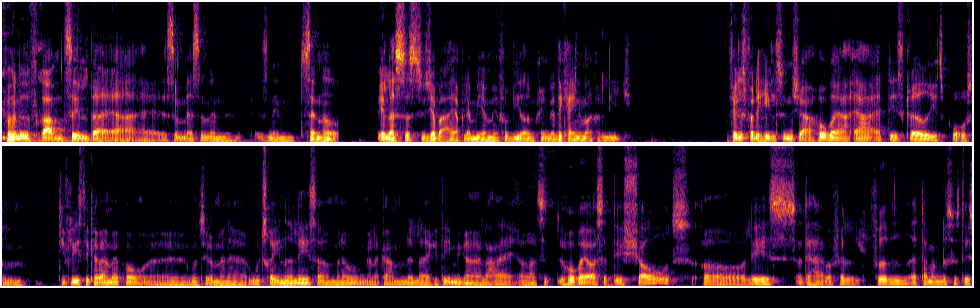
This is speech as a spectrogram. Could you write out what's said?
fundet frem til, der er, øh, som er sådan en, sådan en sandhed. Ellers så synes jeg bare, at jeg bliver mere og mere forvirret omkring det, det kan jeg egentlig meget godt lide. Fælles for det hele, synes jeg, håber jeg, er, at det er skrevet i et sprog, som de fleste kan være med på, øh, uanset om man er utrænet læser, om man er ung eller gammel, eller akademiker eller ej. Og så håber jeg også, at det er sjovt at læse, og det har jeg i hvert fald fået at vide, at der er mange, der synes, det,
